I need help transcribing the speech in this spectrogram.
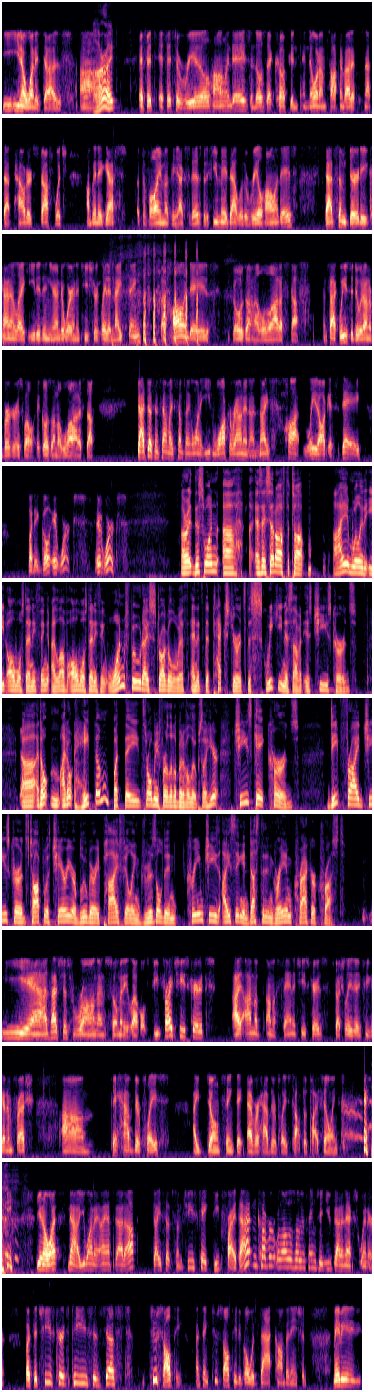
You know what it does. Um, All right. if it's if it's a real hollandaise and those that cook and, and know what I'm talking about, if it's not that powdered stuff, which I'm going to guess at the volume of the Ex is, but if you made that with a real hollandaise, that's some dirty kind of like eat it in your underwear and a t-shirt late at night thing. but hollandaise goes on a lot of stuff. In fact, we used to do it on a burger as well. It goes on a lot of stuff. That doesn't sound like something I want to eat and walk around in a nice hot late August day, but it go it works. It works. All right, this one, uh, as I said off the top, I am willing to eat almost anything. I love almost anything. One food I struggle with, and it's the texture, it's the squeakiness of it, is cheese curds. Uh, I don't, I don't hate them, but they throw me for a little bit of a loop. So here, cheesecake curds, deep fried cheese curds topped with cherry or blueberry pie filling, drizzled in cream cheese icing, and dusted in graham cracker crust. Yeah, that's just wrong on so many levels. Deep fried cheese curds. I, I'm a I'm a fan of cheese curds, especially if you get them fresh. Um, they have their place. I don't think they ever have their place topped with pie filling. you know what? Now you want to amp that up, dice up some cheesecake, deep fry that, and cover it with all those other things, and you've got an ex winner. But the cheese curds piece is just too salty. I think too salty to go with that combination. Maybe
